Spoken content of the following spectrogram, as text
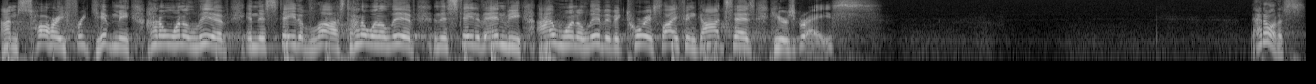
I'm sorry, forgive me. I don't want to live in this state of lust. I don't want to live in this state of envy. I want to live a victorious life. And God says, here's grace. That ought to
